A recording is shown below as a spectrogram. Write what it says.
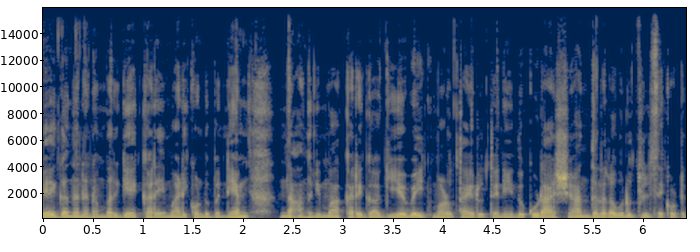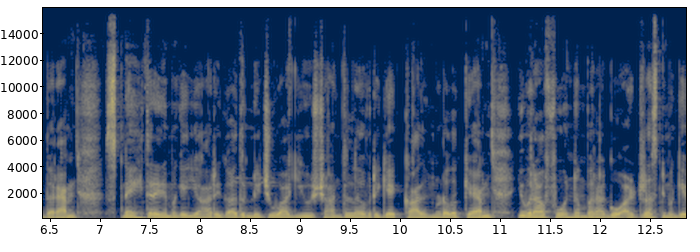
ಬೇಗ ನನ್ನ ನಂಬರ್ಗೆ ಕರೆ ಮಾಡಿಕೊಂಡು ಬನ್ನಿ. ನಾನು ನಿಮ್ಮ ಕರೆಗಾಗಿಯೇ ವೆಯ್ಟ್ ಮಾಡುತ್ತಾ ಇರುತ್ತೇನೆ ಎಂದು ಕೂಡ ಶಾಂತಲರವರು ತಿಳಿಸಿಕೊಟ್ಟಿದ್ದಾರೆ. ಸ್ನೇಹಿತರೆ, ನಿಮಗೆ ಯಾರಿಗಾದರೂ ನಿಜವಾಗಿಯೂ ಶಾಂತಲವರಿಗೆ ಕಾಲ್ ಮಾಡೋದಕ್ಕೆ ಇವರ ಫೋನ್ ನಂಬರ್ ಹಾಗೂ ಅಡ್ರೆಸ್ ನಿಮಗೆ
